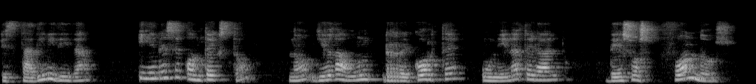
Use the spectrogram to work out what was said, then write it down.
está dividida y en ese contexto ¿no? llega un recorte unilateral de esos fondos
